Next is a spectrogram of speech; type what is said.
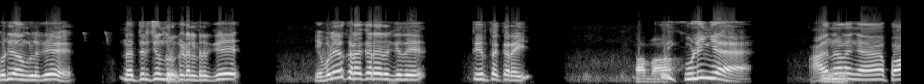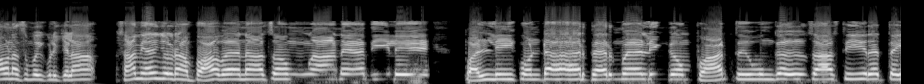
புரியுதா உங்களுக்கு? இந்த திருச்செந்தூர் கடல் இருக்கு. எவ்வளவோ கடற்கரை இருக்குது. தீர்த்தக்கரை. போய் குளிங்க. அதனாலங்க பாவநாசம் போய் குளிக்கலாம். சாமி அதையும் சொல்றான் பாவநாசம் ஆனதிலே பள்ளி கொண்டார் தர்மலிங்கம் பார்த்து உங்கள் சாஸ்திரத்தை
